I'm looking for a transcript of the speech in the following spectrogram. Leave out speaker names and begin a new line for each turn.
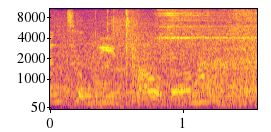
gently tell them.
